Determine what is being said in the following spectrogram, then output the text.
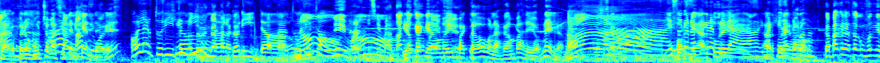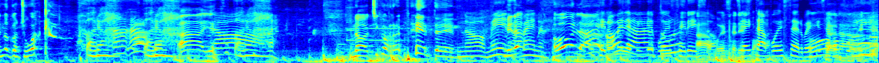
Claro, Ah, pero mucho más Ah, inteligente, igual, ¿ves? Hola, Qué Arturito. te lindo, venga para acá. Arturito. Arturito. No, Sí, bueno, si me no. ataca, Creo que ha quedado más viene. impactado con las gambas de Ornella, ¿no? Ah, Y eso que Porque no estoy Arthur es- depilada. Arthur es Imagínate varón. cuando. Capaz que la está confundiendo con Chihuahua. Ah, y- no, No, chicos, respeten. no, menos, Mira, menos. hola. Que no me Hola, depilé, puede ser eso. Ah, puede ser Sí, ahí eso, está, ajá. puede ser. ¿Ves que se ha Hola. confundido?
